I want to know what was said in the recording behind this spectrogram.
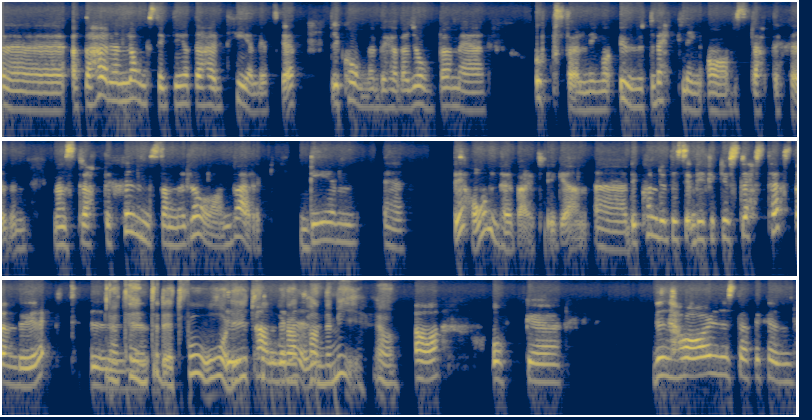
eh, att det här är en långsiktighet, det här är ett helhetsgrepp. Vi kommer behöva jobba med uppföljning och utveckling av strategin. Men strategin som ramverk, det, eh, det håller verkligen. Eh, det kunde vi, se. vi fick ju stresstesten direkt. I, Jag tänkte det, två år, det är ju två år av pandemi. Ja, ja och eh, vi har i strategin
